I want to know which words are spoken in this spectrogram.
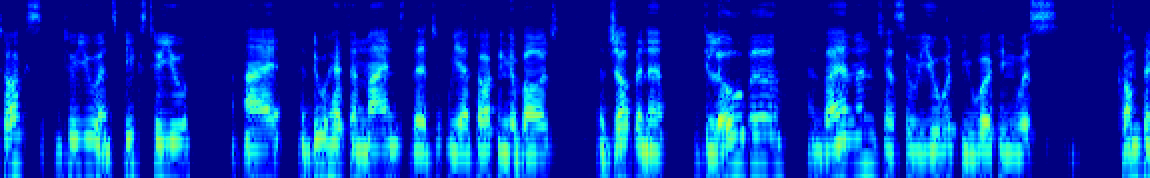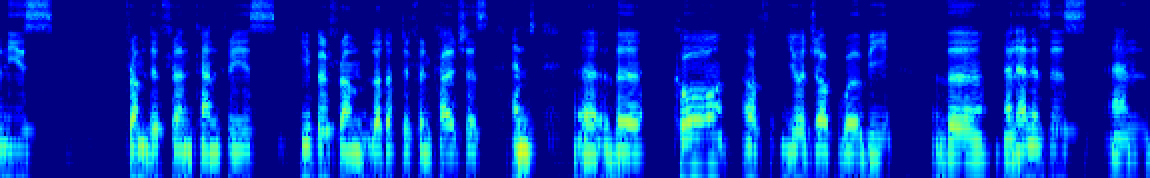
talks to you and speaks to you, I do have in mind that we are talking about a job in a global environment. Yeah, so you would be working with companies from different countries, people from a lot of different cultures, and uh, the core of your job will be the analysis and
